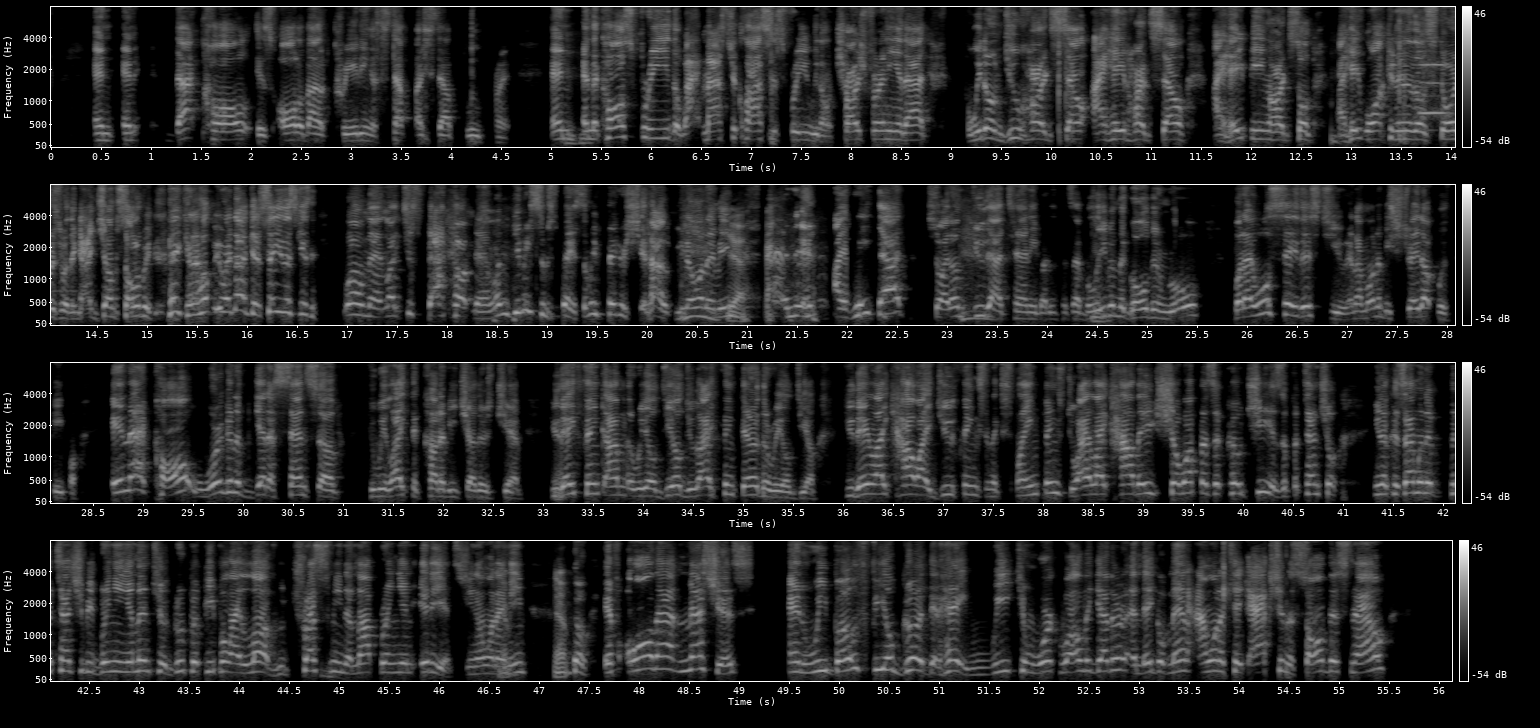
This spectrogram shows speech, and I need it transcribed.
And and that call is all about creating a step-by-step blueprint. And mm-hmm. and the call's free. The master class is free. We don't charge for any of that. We don't do hard sell. I hate hard sell. I hate being hard sold. I hate walking into those stores where the guy jumps all over me. Hey, can I help you right now? Can I say this? Well, man, like just back up, man. Let me give me some space. Let me figure shit out. You know what I mean? Yeah. and it, I hate that, so I don't do that to anybody because I believe in the golden rule. But I will say this to you, and I'm going to be straight up with people. In that call, we're going to get a sense of do we like the cut of each other's jib? Do they think I'm the real deal? Do I think they're the real deal? Do they like how I do things and explain things? Do I like how they show up as a coachee, as a potential, you know, because I'm going to potentially be bringing him into a group of people I love who trust me to not bring in idiots. You know what yep. I mean? Yep. So if all that meshes and we both feel good that, hey, we can work well together and they go, man, I want to take action to solve this now,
